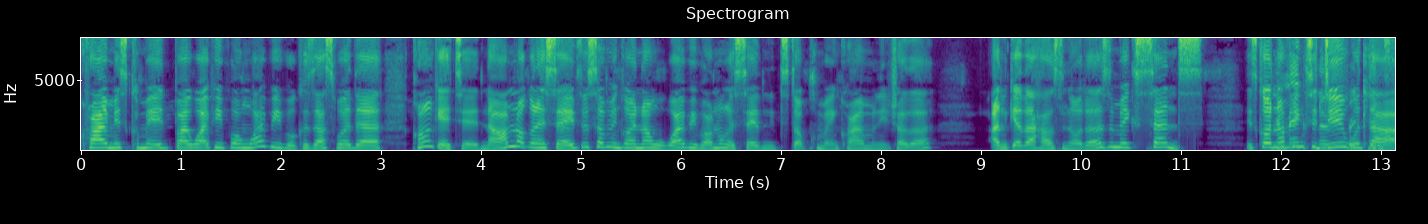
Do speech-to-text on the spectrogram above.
crime is committed by white people and white people because that's where they're congregated. Now, I'm not going to say if there's something going on with white people, I'm not going to say they need to stop committing crime on each other and get that house in order. That doesn't make sense. It's got It nothing to no do with that.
